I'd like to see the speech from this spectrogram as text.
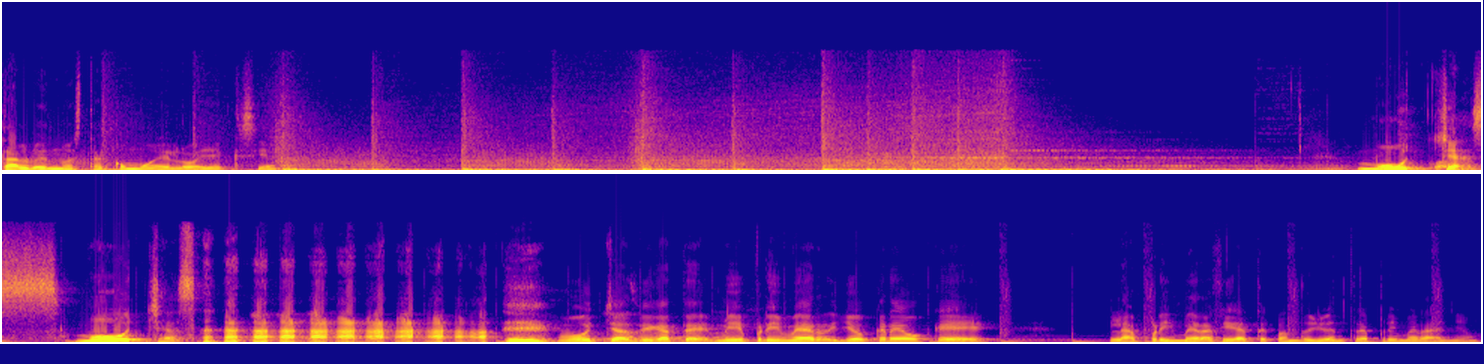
tal vez no está como él o ella quisiera. Muchas, muchas. muchas, fíjate. Mi primer, yo creo que la primera, fíjate, cuando yo entré a primer año,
